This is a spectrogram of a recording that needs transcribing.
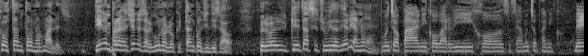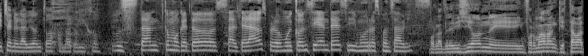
chicos están todos normales. Tienen prevenciones algunos los que están concientizados, pero el que hace su vida diaria no. Mucho pánico, barbijos, o sea, mucho pánico. De hecho, en el avión todos con barbijo. Pues están como que todos alterados, pero muy conscientes y muy responsables. Por la televisión eh, informaban que estaba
